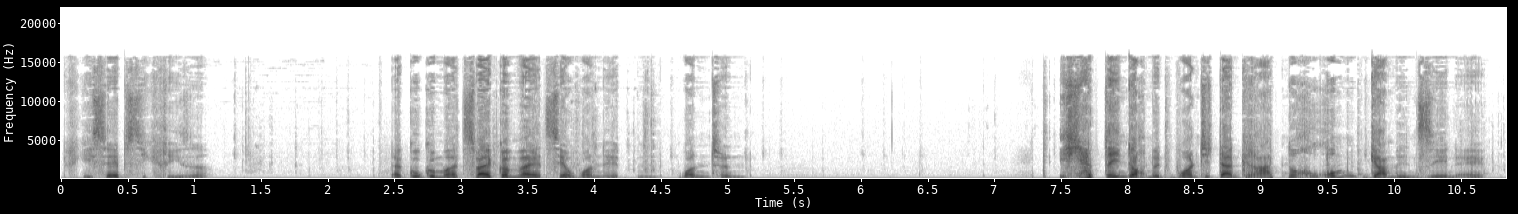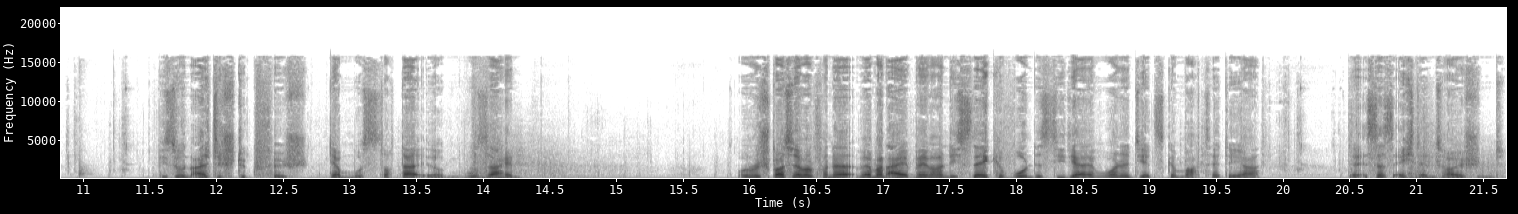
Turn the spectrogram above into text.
kriege ich selbst die Krise. Da gucke mal, zwei können wir jetzt hier one-hitten, wanten. Ich hab den doch mit Wanted da gerade noch rumgammeln sehen, ey. Wie so ein altes Stück Fisch. Der muss doch da irgendwo sein. Und Spaß, wenn man von der, wenn man, wenn man die Snake gewohnt ist, die der Wanted jetzt gemacht hätte, ja, dann ist das echt enttäuschend.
